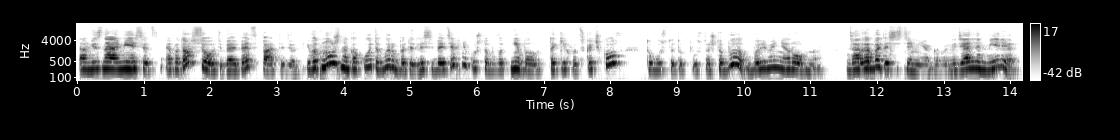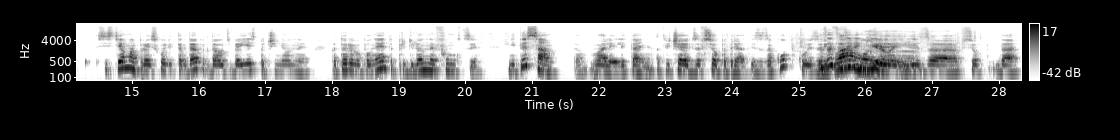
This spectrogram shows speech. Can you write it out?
там, не знаю, месяц, а потом все, у тебя опять спад идет. И вот нужно какую-то выработать для себя технику, чтобы вот не было вот таких вот скачков, то густо, то пусто, чтобы было более-менее ровно. Да, вот об этой системе я говорю. В идеальном мире система происходит тогда, когда у тебя есть подчиненные, которые выполняют определенные функции. Не ты сам, там, Валя или Таня отвечают за все подряд, и за закупку, и за ну, рекламу, и, и за все, да.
